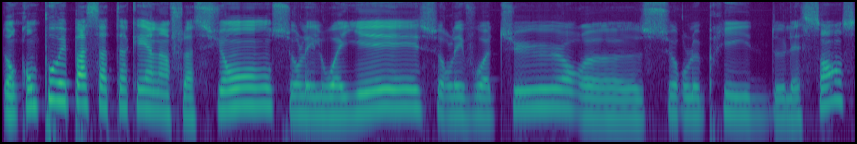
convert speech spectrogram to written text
Donc on ne pouvait pas s'attaquer à l'inflation sur les loyers, sur les voitures, euh, sur le prix de l'essence.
